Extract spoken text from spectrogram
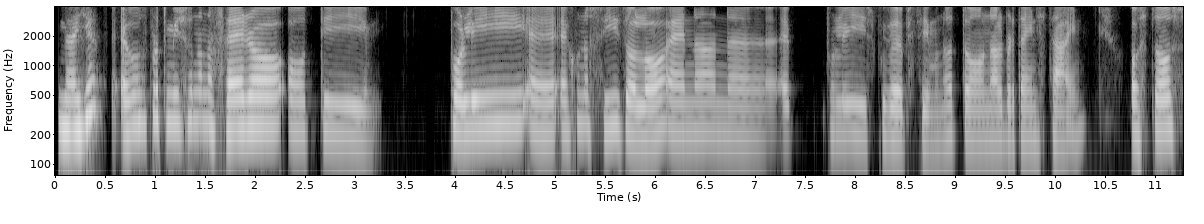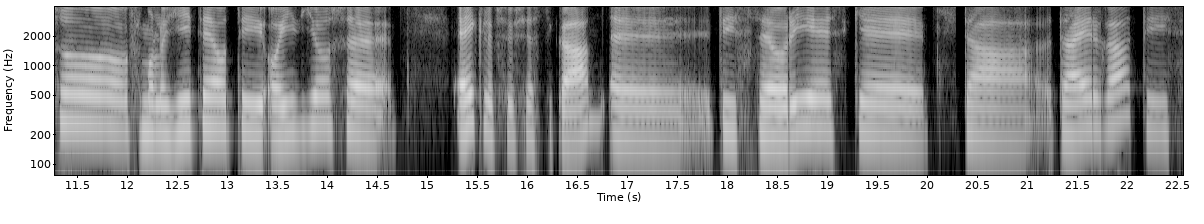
Νάγια. Εγώ θα προτιμήσω να αναφέρω ότι πολλοί ε, έχουν ως είδωλο έναν ε, πολύ σπουδαίο επιστήμονα, τον Άλμπερτ Αϊνστάιν. Ωστόσο, φημολογείται ότι ο ίδιος ε, έκλεψε ουσιαστικά ε, τις θεωρίες και τα, τα έργα της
